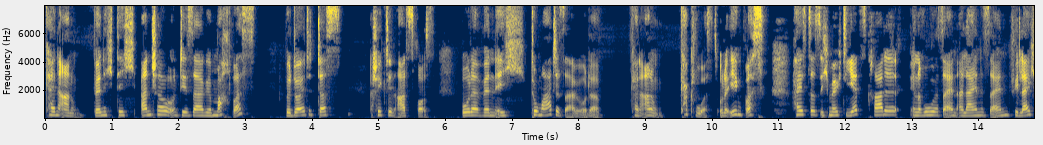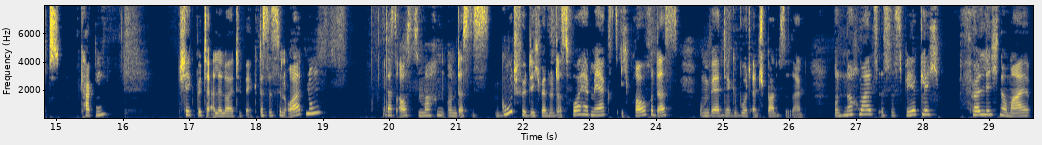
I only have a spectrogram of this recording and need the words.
keine Ahnung. Wenn ich dich anschaue und dir sage, mach was, bedeutet das, schick den Arzt raus. Oder wenn ich Tomate sage oder keine Ahnung, Kackwurst oder irgendwas, heißt das, ich möchte jetzt gerade in Ruhe sein, alleine sein, vielleicht kacken. schick bitte alle Leute weg. Das ist in Ordnung, das auszumachen und das ist gut für dich, wenn du das vorher merkst. Ich brauche das, um während der Geburt entspannt zu sein. Und nochmals ist es wirklich völlig normal,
